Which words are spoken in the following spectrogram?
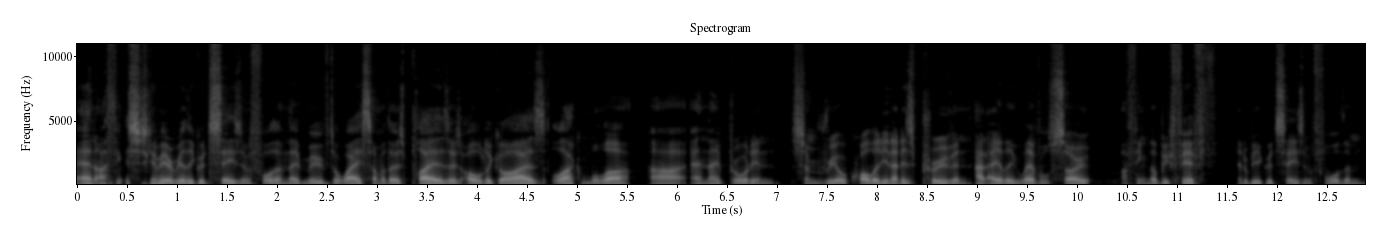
And I think this is going to be a really good season for them. They've moved away some of those players, those older guys like Muller, uh, and they've brought in some real quality that is proven at A League level. So I think they'll be fifth. It'll be a good season for them.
